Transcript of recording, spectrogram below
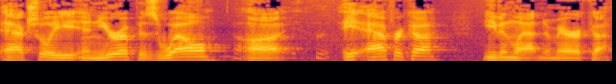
actually in Europe as well, uh, Africa, even Latin America.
